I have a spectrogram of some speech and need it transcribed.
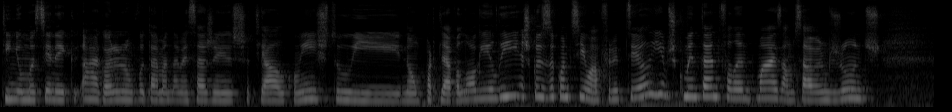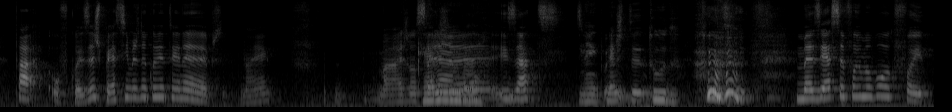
tinha uma cena em que ah, agora não vou estar a mandar mensagens chateá-lo com isto e não partilhava logo e ali as coisas aconteciam à frente dele e íamos comentando, falando mais, almoçávamos juntos. Pá, houve coisas péssimas na quarentena, não é? Mas não Caramba. seja... Exato. Nem- Tipo, esta- Tudo. mas essa foi uma boa que foi.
